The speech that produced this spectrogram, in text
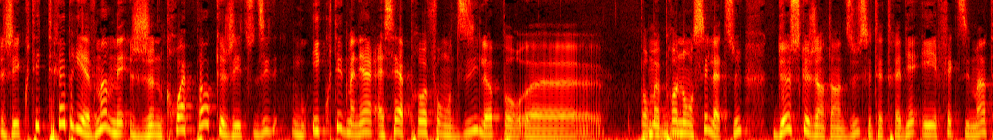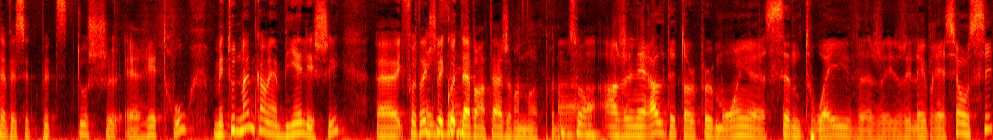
j'ai écouté très brièvement, mais je ne crois pas que j'ai étudié ou écouté de manière assez approfondie là, pour, euh, pour me prononcer là-dessus. De ce que j'ai entendu, c'était très bien. Et effectivement, tu avais cette petite touche euh, rétro, mais tout de même quand même bien léché. Euh, il faudrait que je l'écoute Exact. davantage avant de m'en prononcer. En, en général, tu es un peu moins euh, synthwave, euh, j'ai l'impression aussi.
